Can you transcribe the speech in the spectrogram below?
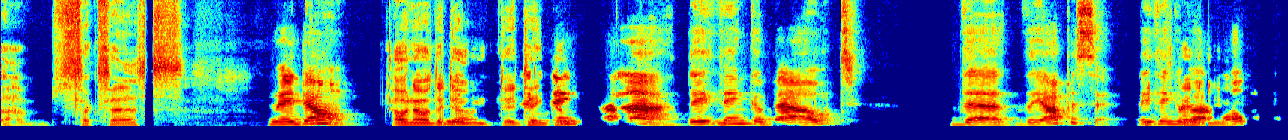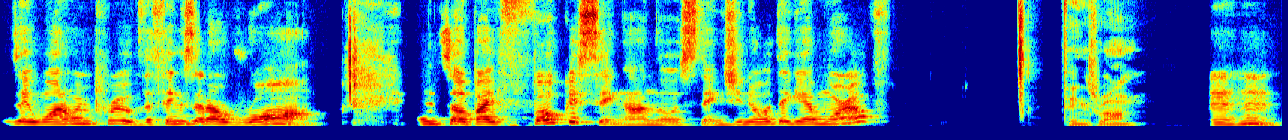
Um, success? They don't. Oh, no, they They don't. They they think of think uh-uh, they Mm. think about the the opposite. They think about all the things they want to improve, the things that are wrong. And so by focusing on those things, you know what they get more of? Things wrong. Mhm.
